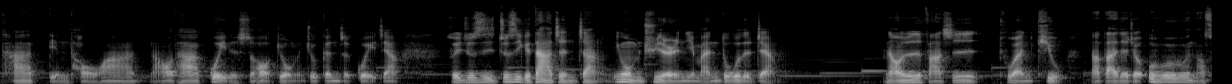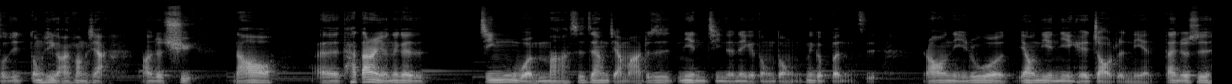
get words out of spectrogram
他点头啊，然后他跪的时候，就我们就跟着跪，这样，所以就是就是一个大阵仗，因为我们去的人也蛮多的，这样，然后就是法师突然 Q，然后大家就哦哦哦，然后手机东西赶快放下，然后就去，然后呃，他当然有那个经文嘛，是这样讲嘛，就是念经的那个东东那个本子，然后你如果要念，你也可以照着念，但就是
